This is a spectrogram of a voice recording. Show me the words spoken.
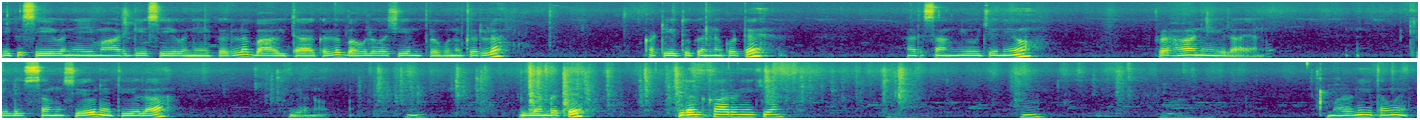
ඒක සේවනයේ මාර්ගයේ සේවනය කරලා භාවිතා කරලා බහුල වශයෙන් ප්‍රගුණ කරලා කටයුතු කරනකොට අර සංයෝජනය ප්‍රහාණය වෙලා යනවා. කෙලෙස් සංසය නැති වෙලා යනවා. ඊළඟට ඊළඟ කාරණේ කියන්නේ මරණය තමයි.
